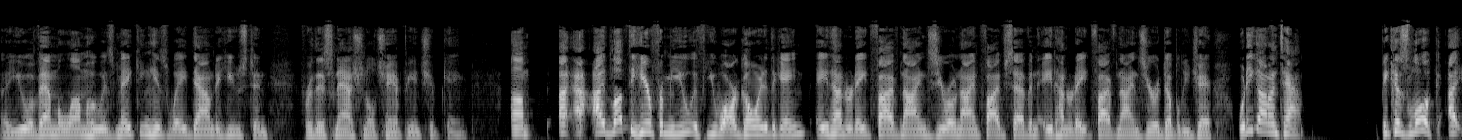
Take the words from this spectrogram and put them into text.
a U of M alum who is making his way down to Houston for this national championship game. Um, I, would love to hear from you if you are going to the game. 800 859 0957, 800 859 WJ. What do you got on tap? Because look, I,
